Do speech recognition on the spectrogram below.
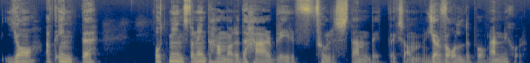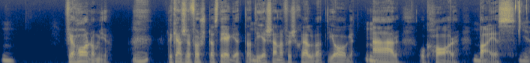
ja att inte, åtminstone inte hamna det här blir fullständigt, liksom, gör våld på människor. Mm. För jag har dem ju. Det kanske är första steget, Mm. att erkänna för sig själv att jag är och har bias. Ja.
